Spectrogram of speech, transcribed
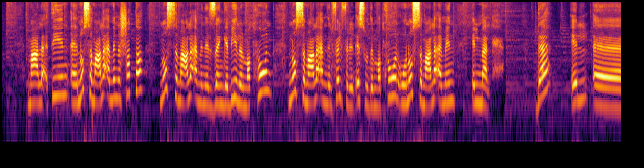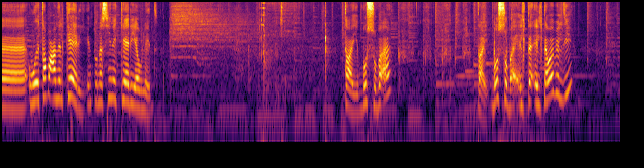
معلقتين آه، نص معلقة من الشطة نص معلقة من الزنجبيل المطحون نص معلقة من الفلفل الأسود المطحون ونص معلقة من الملح. ده آه وطبعا الكاري. أنتوا ناسين الكاري يا ولاد. طيب بصوا بقى. طيب بصوا بقى الت... التوابل دي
